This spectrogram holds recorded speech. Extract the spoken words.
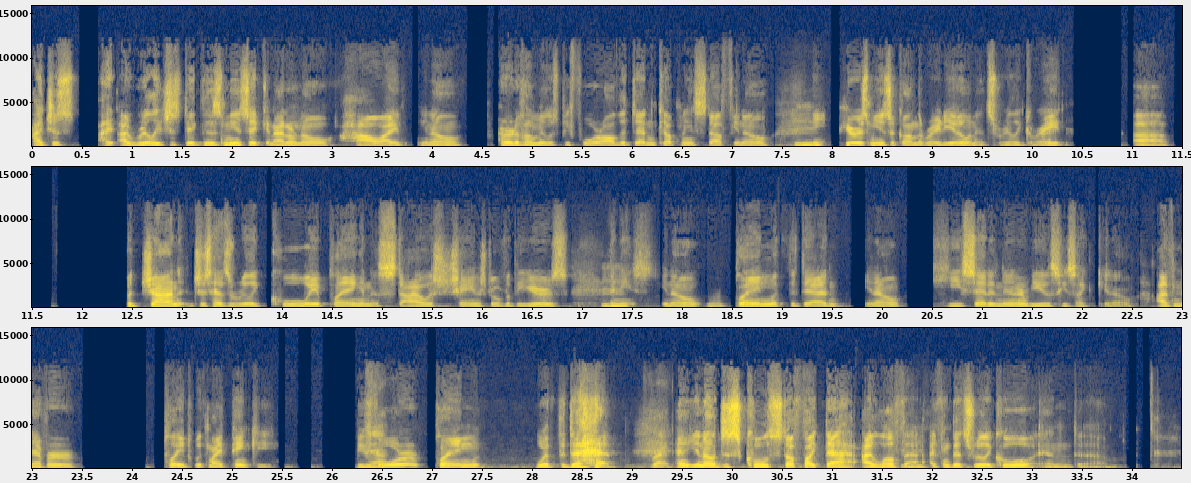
I just I I really just dig this music, and I don't know how I you know heard of him. It was before all the Dead and Company stuff, you know. And you hear his music on the radio, and it's really great. Uh, but John just has a really cool way of playing, and his style has changed over the years Mhm. and he's you know playing with the dead you know he said in interviews he's like you know i've never played with my pinky Yeah. before playing with, with the dead Right. and you know just cool stuff like that i love that Mhm. i think that's really cool and um,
